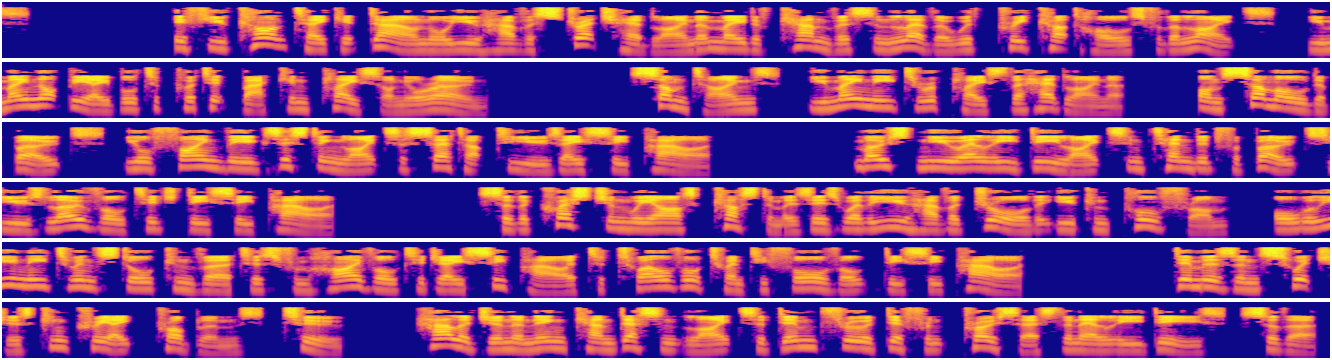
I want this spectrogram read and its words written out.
If you can't take it down or you have a stretch headliner made of canvas and leather with pre-cut holes for the lights, you may not be able to put it back in place on your own. Sometimes, you may need to replace the headliner. On some older boats, you'll find the existing lights are set up to use AC power. Most new LED lights intended for boats use low-voltage DC power. So the question we ask customers is whether you have a drawer that you can pull from, or will you need to install converters from high-voltage AC power to 12 or 24-volt DC power. Dimmers and switches can create problems, too. Halogen and incandescent lights are dimmed through a different process than LEDs, so the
